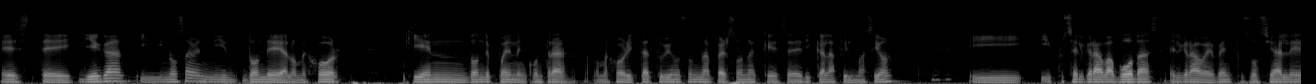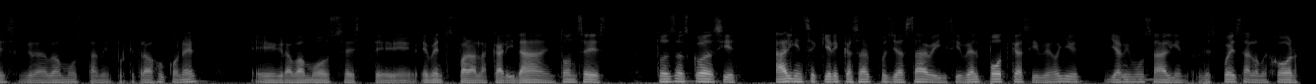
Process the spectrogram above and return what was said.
este, llegan y no saben ni dónde a lo mejor quién, dónde pueden encontrar. A lo mejor ahorita tuvimos una persona que se dedica a la filmación y, y pues él graba bodas, él graba eventos sociales, grabamos también, porque trabajo con él, eh, grabamos este eventos para la caridad, entonces todas esas cosas, si alguien se quiere casar, pues ya sabe, y si ve el podcast y ve, oye, ya vimos a alguien, después a lo mejor,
